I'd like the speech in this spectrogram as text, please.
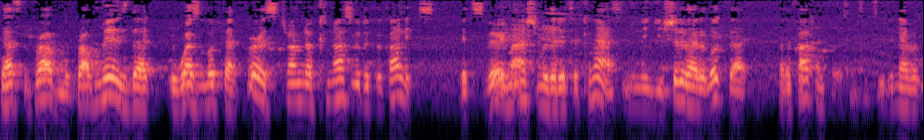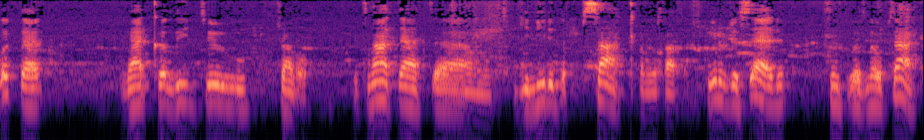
That's the problem. The problem is that it wasn't looked at first. It's very mashma that it's a knas. Meaning you should have had it looked at by the first. And since you didn't have it looked at, that could lead to trouble. It's not that um, you needed the psak of the chacham. He would have just said, since there was no psak.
